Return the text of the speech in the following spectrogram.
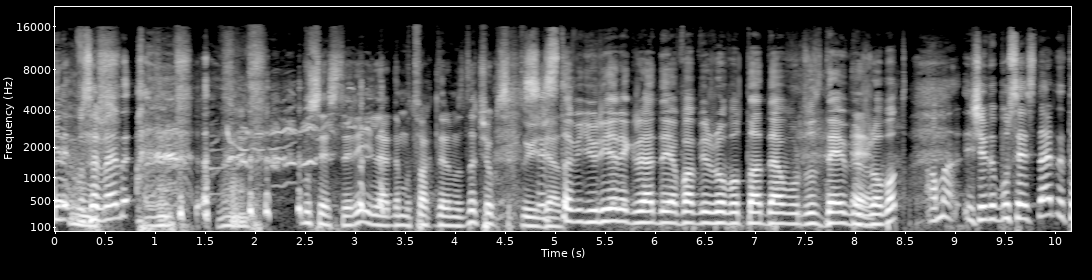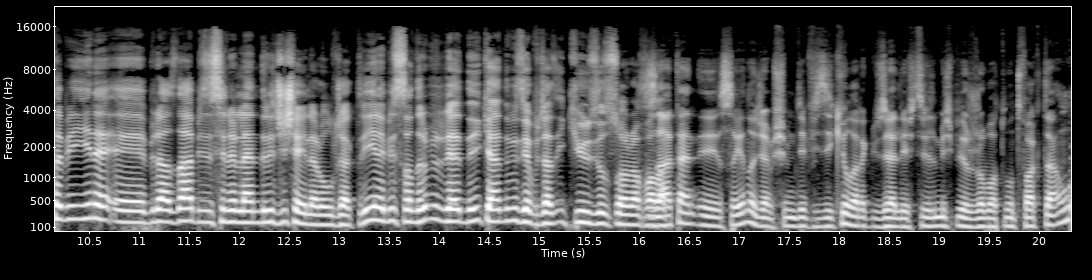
yine bu sefer de Bu sesleri ileride mutfaklarımızda çok sık duyacağız. siz tabii yürüyerek rende yapan bir robottan den vurduğunuz dev bir Evet. robot. Ama Şimdi bu sesler de tabii yine e, biraz daha bizi sinirlendirici şeyler olacaktır. Yine biz sanırım rendeyi kendimiz yapacağız 200 yıl sonra falan. Zaten e, sayın hocam şimdi fiziki olarak güzelleştirilmiş bir robot mutfakta vuf,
